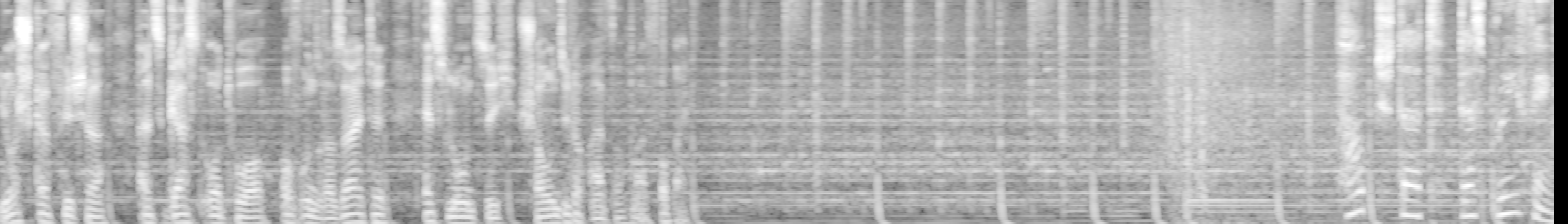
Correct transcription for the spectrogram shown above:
Joschka Fischer als Gastautor auf unserer Seite. Es lohnt sich, schauen Sie doch einfach mal vorbei. Hauptstadt das Briefing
